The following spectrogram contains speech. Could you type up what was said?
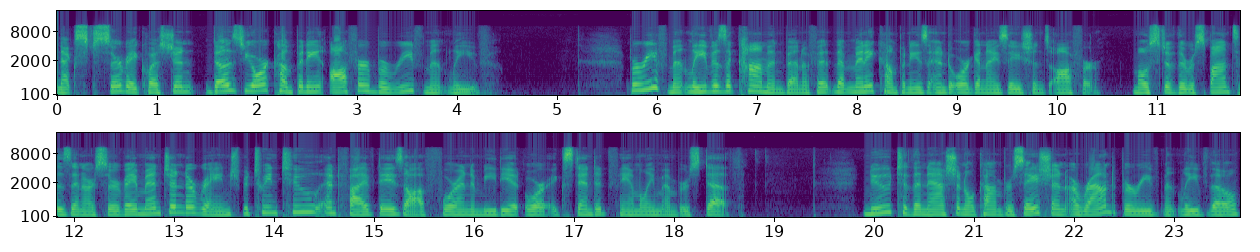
Next survey question Does your company offer bereavement leave? Bereavement leave is a common benefit that many companies and organizations offer. Most of the responses in our survey mentioned a range between two and five days off for an immediate or extended family member's death. New to the national conversation around bereavement leave, though,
